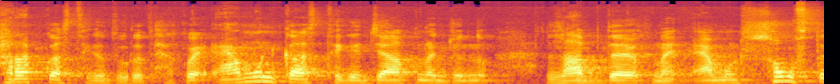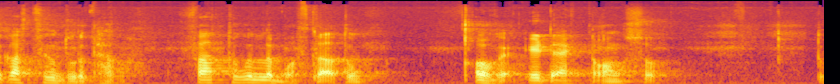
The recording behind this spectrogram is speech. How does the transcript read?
খারাপ কাজ থেকে দূরে থাকো, এমন কাজ থেকে যা আপনার জন্য লাভদায়ক নয়, এমন সমস্ত কাজ থেকে দূরে থাকো। ফাত্তাকুল্লাহ মাফতাতুম ওকে, এটা একটা অংশ। তো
